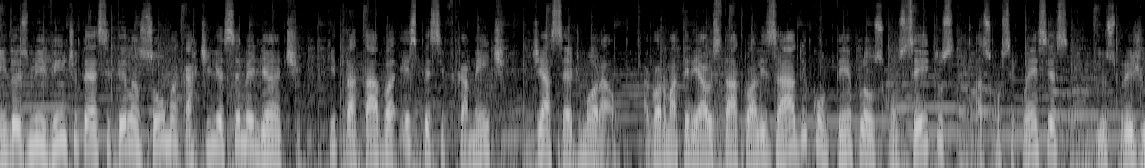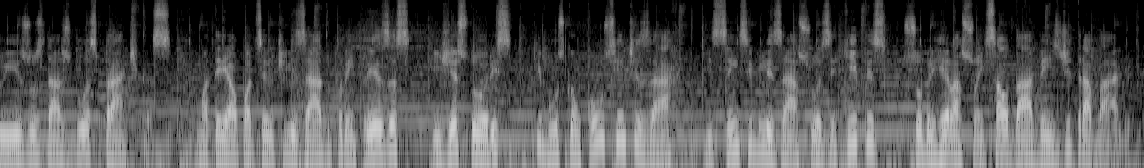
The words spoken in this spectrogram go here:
Em 2020, o TST lançou uma cartilha semelhante, que tratava especificamente de assédio moral. Agora o material está atualizado e contempla os conceitos, as consequências e os prejuízos das duas práticas. O material pode ser utilizado por empresas e gestores que buscam conscientizar e sensibilizar suas equipes sobre relações saudáveis de trabalho.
